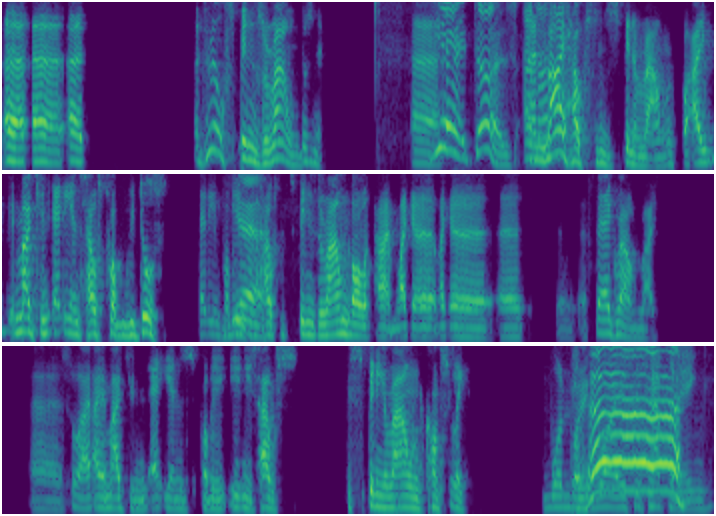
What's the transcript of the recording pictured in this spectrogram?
uh, uh, uh, a drill spins around, doesn't it? Uh, yeah, it does. And, I- my house doesn't spin around, but I imagine Etienne's house probably does. Etienne probably Yeah. a house that spins around all the time, like a like a a, a fairground ride. Uh, so I, I imagine Etienne's probably in his house, just spinning around constantly. wondering Going, why is this "Ah!" happening.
